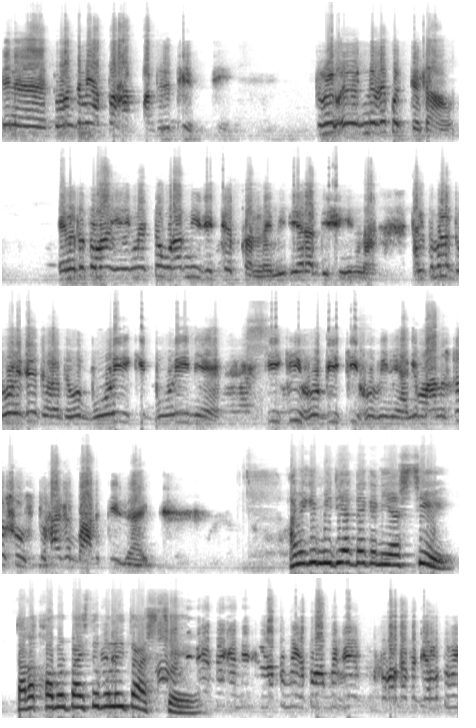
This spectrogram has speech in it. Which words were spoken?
তাই না তোমার তুমি এত হাত পা ধরে তুমি ওই ইগনোরে করতে চাও। এনে তো তোমার ওরা নিজে চেপ কর নাই মিডিয়ারা দিছি না। তাহলে তোমার ধৈর্য ধরে দেবো বই কি বই কি কি হবি কি হবি নে আগে মানুষ তো সুস্থ আগে বাড়তি যায়। আমি কি মিডিয়া ডেকে নিয়ে আসছি? তারা খবর পাইছে বলেই তো আসছে মিডিয়া থেকে নিছিল তুমি তোমার মিডিয়া তোমার কাছে গেল তুমি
